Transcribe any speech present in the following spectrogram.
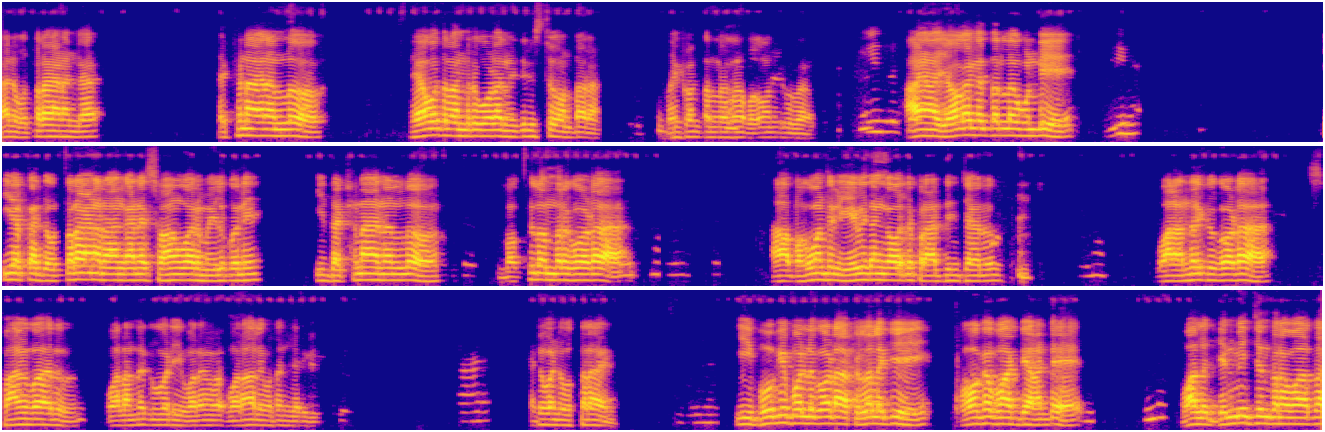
దాని ఉత్తరాయణంగా దక్షిణాయనంలో దేవతలందరూ కూడా నిద్రిస్తూ ఉంటారు వైకుంఠంలో కూడా భగవంతుడు గారు ఆయన యోగ నిద్రలో ఉండి ఈ యొక్క ఉత్తరాయణ రాగానే స్వామివారు మేలుకొని ఈ దక్షిణాయనంలో భక్తులందరూ కూడా ఆ భగవంతుని ఏ విధంగా అయితే ప్రార్థించారు వాళ్ళందరికీ కూడా స్వామివారు వాళ్ళందరికీ కూడా ఈ వర వరాలు ఇవ్వడం జరిగింది. అటువంటి ఉత్తరాయణ. ఈ భోగి పళ్ళు కూడా పిల్లలకి భోగభాగ్యాలు అంటే వాళ్ళు జన్మించిన తర్వాత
